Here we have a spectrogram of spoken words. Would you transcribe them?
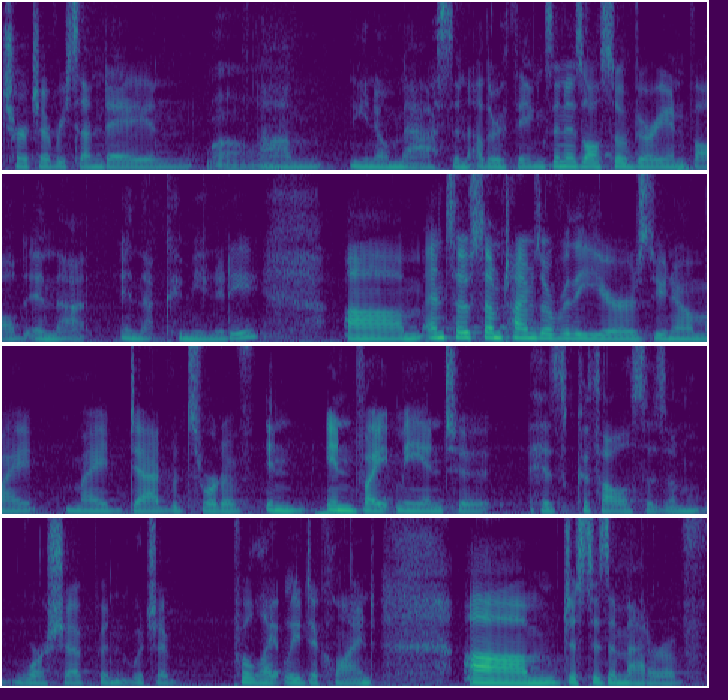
church every Sunday and Wow, um, you know mass and other things, and is also very involved in that in that community. Um, and so sometimes over the years, you know, my my dad would sort of in, invite me into his Catholicism worship, and which I politely declined, um, just as a matter of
